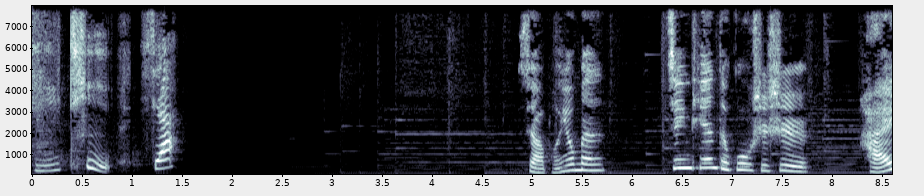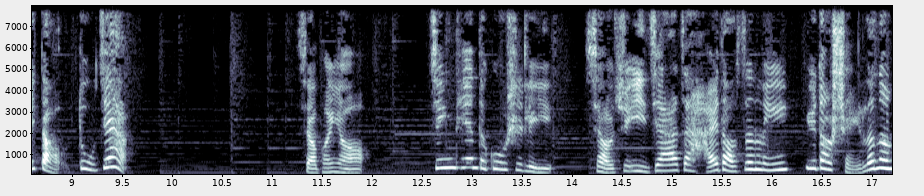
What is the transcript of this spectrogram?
奇趣虾，小朋友们，今天的故事是海岛度假。小朋友，今天的故事里，小趣一家在海岛森林遇到谁了呢？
